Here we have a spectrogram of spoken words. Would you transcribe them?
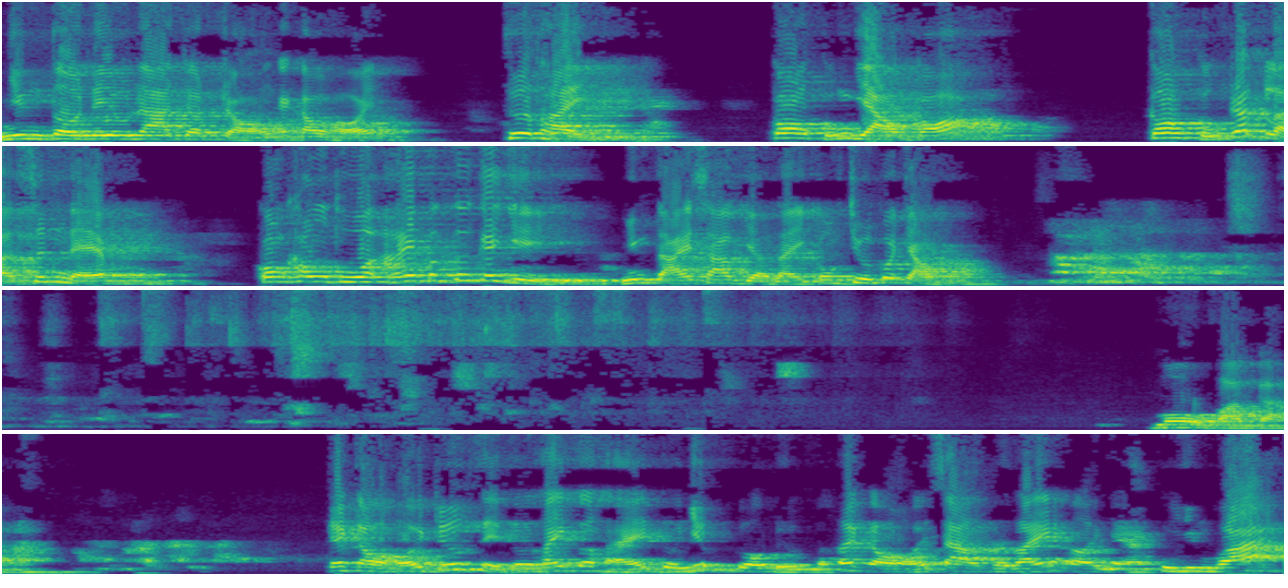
nhưng tôi nêu ra cho trọn cái câu hỏi. Thưa thầy, con cũng giàu có, con cũng rất là xinh đẹp, con không thua ai bất cứ cái gì. Nhưng tại sao giờ này con chưa có chồng? Mô phật à. Cái câu hỏi trước thì tôi thấy có thể tôi giúp cô được, mà tới câu hỏi sau tôi thấy hơi nhà cô duyên quá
